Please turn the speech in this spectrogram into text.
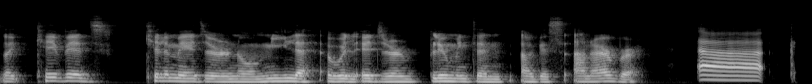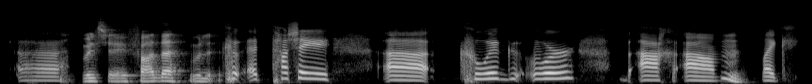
like, céhéad kilométer nó míle a bhfuil idir Bloomington agus Ann Arbor. Uh, uh, Bhfuil sé fada bhfuil cu- uh, tá sé uh, cuaig uair ach um, Hmm. like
